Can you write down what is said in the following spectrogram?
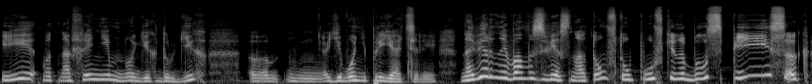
и в отношении многих других э, его неприятелей. Наверное, вам известно о том, что у Пушкина был список,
